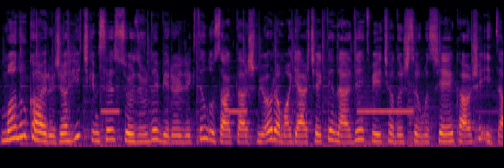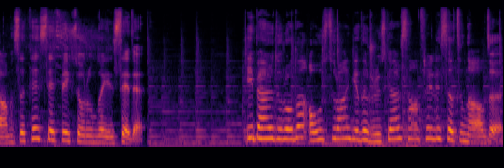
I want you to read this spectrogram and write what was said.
Manuk ayrıca hiç kimse sürdürülebilirlikten uzaklaşmıyor ama gerçekten elde etmeye çalıştığımız şeye karşı iddiamızı test etmek zorundayız dedi. Iberdrola Avustralya'da rüzgar santrali satın aldı.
